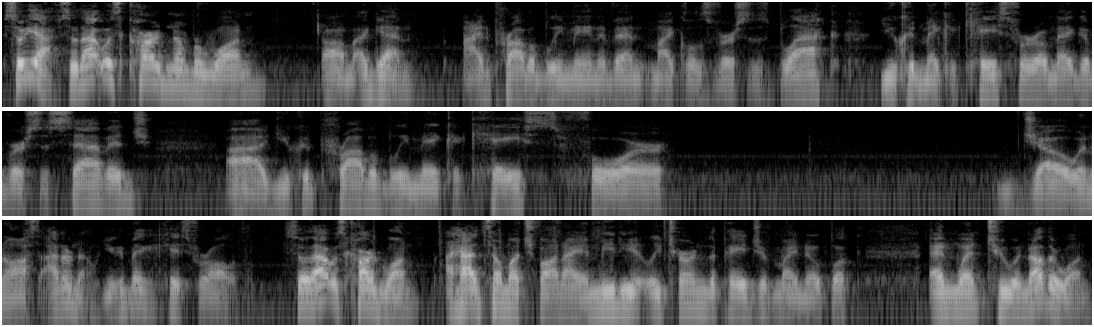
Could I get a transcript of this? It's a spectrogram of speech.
So yeah, so that was card number one. Um, again, I'd probably main event Michaels versus Black. You could make a case for Omega versus Savage. Uh, you could probably make a case for Joe and Austin. I don't know. You could make a case for all of them. So that was card one. I had so much fun. I immediately turned the page of my notebook and went to another one.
